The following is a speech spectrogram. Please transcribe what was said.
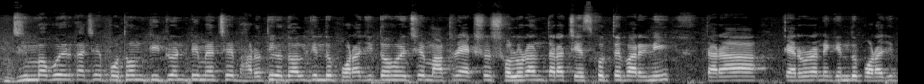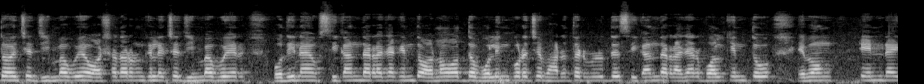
জিম্বাবুয়ের কাছে প্রথম টি টোয়েন্টি ম্যাচে ভারতীয় দল কিন্তু পরাজিত হয়েছে, মাত্র একশো ষোলো রান তারা চেস করতে পারেনি। তারা তেরো রানে কিন্তু পরাজিত হয়েছে। জিম্বাবুয়ে অসাধারণ খেলেছে। জিম্বাবুয়ের অধিনায়ক সিকান্দার রাজা কিন্তু অনবদ্য বোলিং করেছে ভারতের বিরুদ্ধে। সিকান্দার রাজার বল কিন্তু এবং টেন্ডাই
